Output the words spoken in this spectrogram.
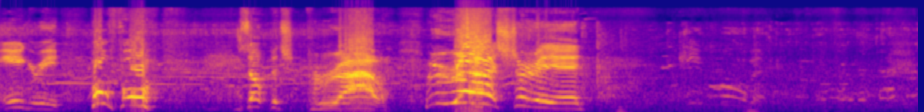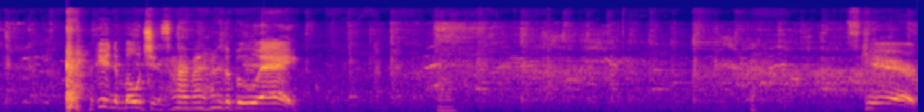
angry, hopeful, selfish, proud, frustrated. In the emotions, have the boulet. Scared,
